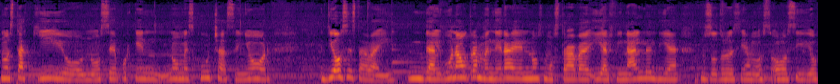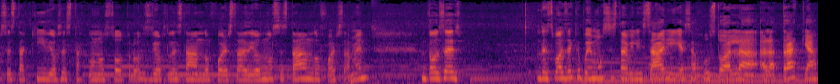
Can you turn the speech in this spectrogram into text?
no está aquí, o no sé por qué no me escucha, Señor. Dios estaba ahí. De alguna otra manera Él nos mostraba y al final del día nosotros decíamos, oh, si Dios está aquí, Dios está con nosotros, Dios le está dando fuerza, Dios nos está dando fuerza, amén. Entonces, después de que pudimos estabilizar y ella se ajustó a la, a la tráquea,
